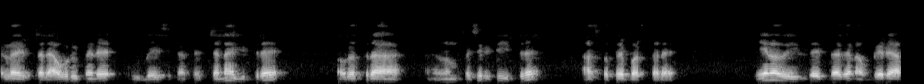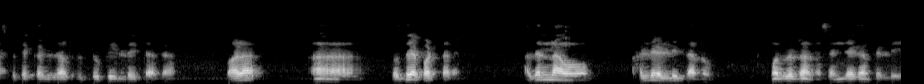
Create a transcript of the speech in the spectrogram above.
ಎಲ್ಲ ಇರ್ತಾರೆ, ಅವ್ರ ಮೇಲೆ ಬೇಸಿಕ್ ಅಂತ ಚೆನ್ನಾಗಿದ್ರೆ, ಅವ್ರ ಹತ್ರ ನಮ್ಮ ಫೆಸಿಲಿಟಿ ಇದ್ರೆ ಆಸ್ಪತ್ರೆ ಬರ್ತಾರೆ. ಏನಾದ್ರು ಇಲ್ಲದೆ ಇದ್ದಾಗ ನಾವು ಬೇರೆ ಆಸ್ಪತ್ರೆ ಕಳಿಸಿದ್ರೆ ದುಡ್ಡು ಇಲ್ಲದೆ ಇದ್ದಾಗ ಭಾಳ ತೊಂದರೆ ಪಡ್ತಾರೆ. ಅದನ್ನು ನಾವು ಹಳ್ಳಿ ಹಳ್ಳಿ ನಾನು ಮೊದಲು ನಾನು ಸಂಜಯ್ ಅಂತೇಳಿ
